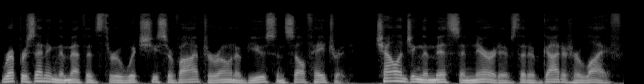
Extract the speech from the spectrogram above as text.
representing the methods through which she survived her own abuse and self hatred, challenging the myths and narratives that have guided her life,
